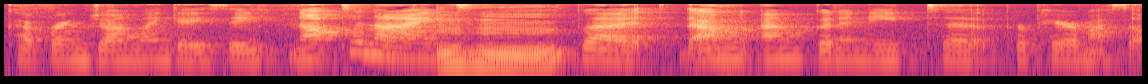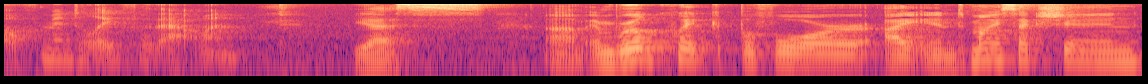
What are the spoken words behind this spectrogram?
covering John Wayne Gacy. Not tonight, hmm but I'm I'm gonna need to prepare myself mentally for that one. Yes. Um, and real quick before I end my section,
